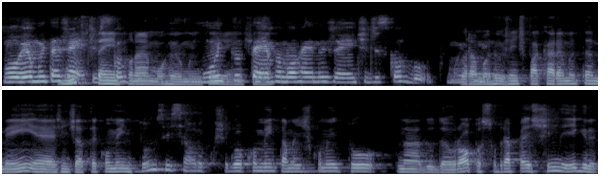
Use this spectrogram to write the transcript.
Morreu muita muito gente de tempo, escorbuto. né? Morreu muita Muito gente, né? tempo morrendo gente de escorbuto. Muito Agora morreu gente pra caramba também. É, a gente até comentou, não sei se a Aura chegou a comentar, mas a gente comentou na do da Europa sobre a peste negra,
